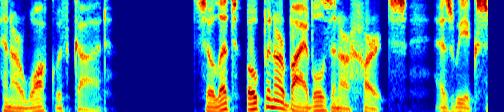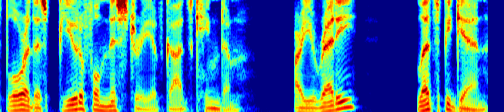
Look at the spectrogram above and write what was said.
and our walk with God. So let's open our Bibles and our hearts as we explore this beautiful mystery of God's kingdom. Are you ready? Let's begin.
